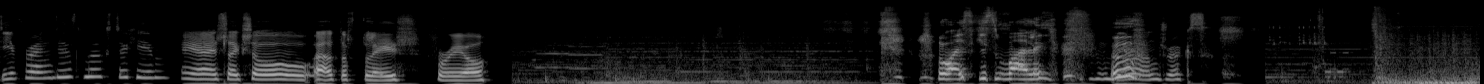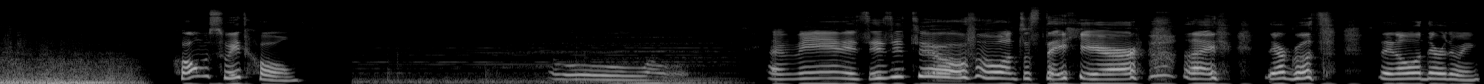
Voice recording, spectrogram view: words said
different this looks to him. Yeah, it's like so out of place for real. Why is he smiling? They're on drugs. Home sweet home. Oh, I mean, it's easy to want to stay here. Like, they're good. They know what they're doing.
